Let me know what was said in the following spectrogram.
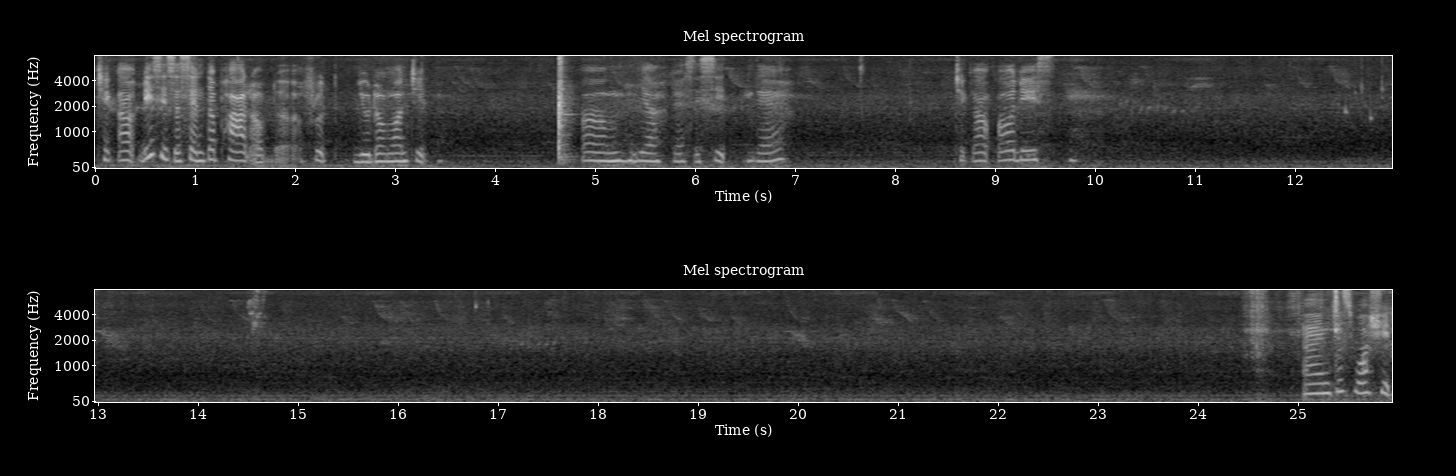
Check out this is the center part of the fruit. You don't want it. Um yeah there's a seed there. Check out all this and just wash it.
